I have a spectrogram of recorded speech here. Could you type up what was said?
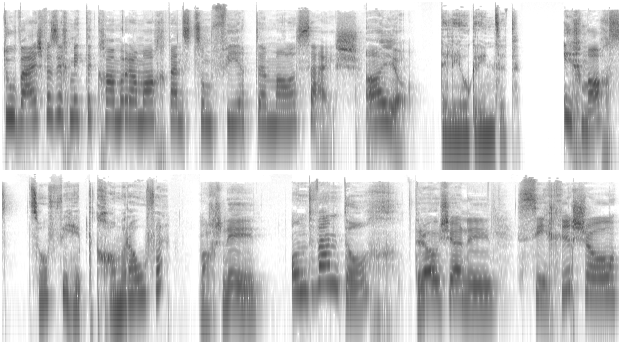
du weißt, was ich mit der Kamera mache, wenn du zum vierten Mal sagst. Ah ja. Der Leo grinset. Ich mach's. Sophie hebt die Kamera auf. Machst nicht. Und wenn doch? Traust ja nicht. Sicher schon.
